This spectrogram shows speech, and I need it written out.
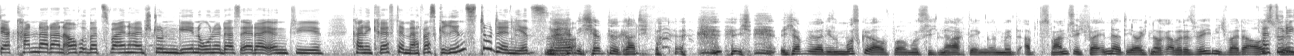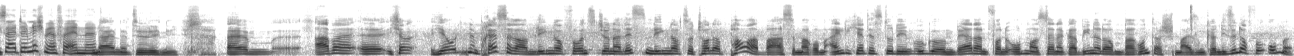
der kann da dann auch über zweieinhalb Stunden gehen, ohne dass er da irgendwie keine Kräfte mehr hat. Was grinst du denn jetzt so? Nein, ich habe nur gerade die- ich, ich habe über diesen Muskelaufbau muss ich nachdenken und mit ab 20 verändert ihr euch noch, aber das will ich nicht weiter ausführen. Hast du dich seitdem nicht mehr verändert? Nein, natürlich nicht. Ähm, aber äh, ich hab, hier unten im Presseraum liegen noch für uns Journalisten liegen noch so tolle Powerbars immer rum. Eigentlich hättest du dem Ugo und Bär dann von oben aus deiner Kabine doch ein paar runterschmeißen können. Die sind doch für Umme.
